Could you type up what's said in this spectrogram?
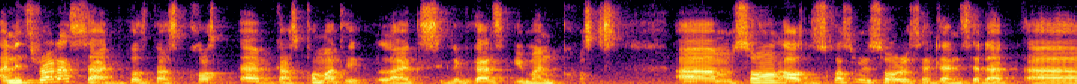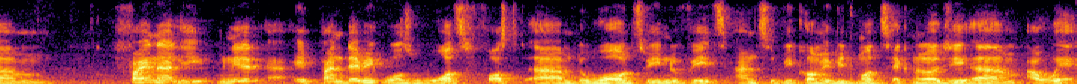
and it's rather sad because it has, cost, um, come at like significant human costs. Um, so I was discussing with someone recently and said that um, finally, we needed a pandemic was what forced um, the world to innovate and to become a bit more technology um, aware.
